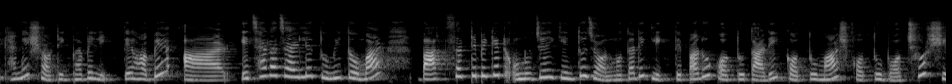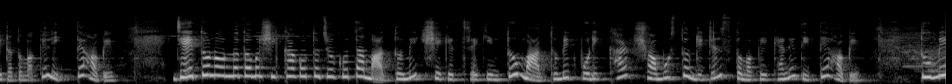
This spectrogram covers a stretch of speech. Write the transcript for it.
এখানে সঠিকভাবে লিখতে হবে। আর এছাড়া চাইলে তুমি তোমার বার্থ সার্টিফিকেট অনুযায়ী কিন্তু জন্ম তারিখ লিখতে পারো, কত তারিখ, কত মাস, কত বছর সেটা তোমাকে লিখতে হবে। যেহেতু ন্যূনতম শিক্ষাগত যোগ্যতা মাধ্যমিক, সেক্ষেত্রে কিন্তু মাধ্যমিক পরীক্ষার সমস্ত ডিটেলস তোমাকে এখানে দিতে হবে। তুমি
